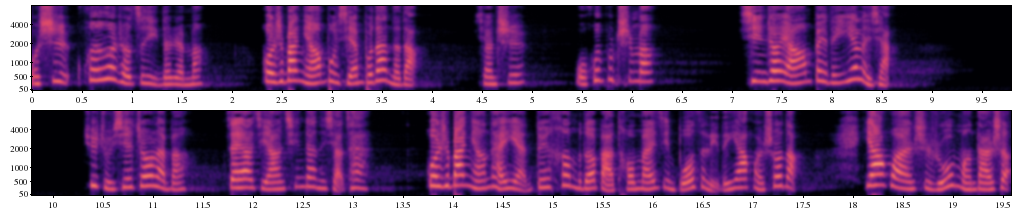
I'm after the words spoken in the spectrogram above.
我是会饿着自己的人吗？顾十八娘不咸不淡的道：“想吃，我会不吃吗？”信朝阳被他噎了下，去煮些粥来吧，再要几样清淡的小菜。过十八娘抬眼对恨不得把头埋进脖子里的丫鬟说道：“丫鬟是如蒙大赦，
